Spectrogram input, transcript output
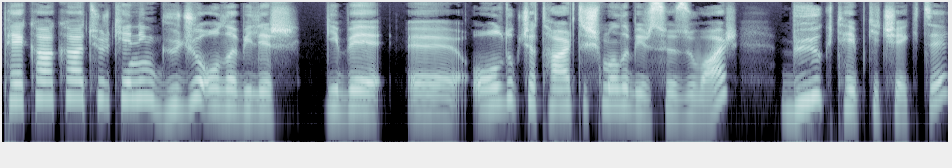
PKK Türkiye'nin gücü olabilir gibi e, oldukça tartışmalı bir sözü var. Büyük tepki çekti.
